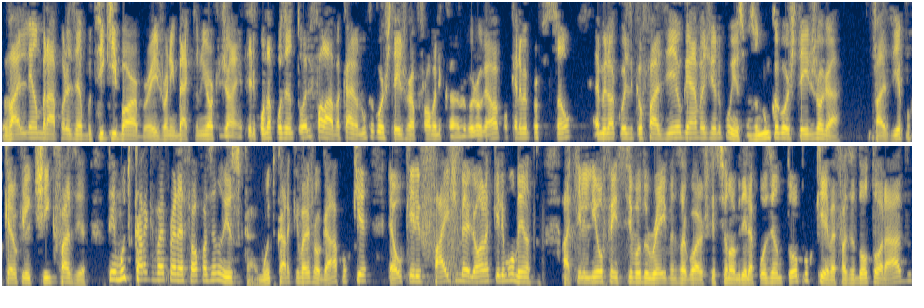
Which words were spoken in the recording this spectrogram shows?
vale lembrar, por exemplo, o Tiki Barber, ex-running back do New York Giants. Ele, quando aposentou, ele falava: Cara, eu nunca gostei de jogar futebol americano. Eu jogava porque era minha profissão, é a melhor coisa que eu fazia e eu ganhava dinheiro com isso, mas eu nunca gostei de jogar. Fazia porque era o que ele tinha que fazer. Tem muito cara que vai pra NFL fazendo isso, cara. Muito cara que vai jogar porque é o que ele faz de melhor naquele momento. Aquele linha ofensiva do Ravens agora, eu esqueci o nome dele, aposentou porque vai fazer doutorado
